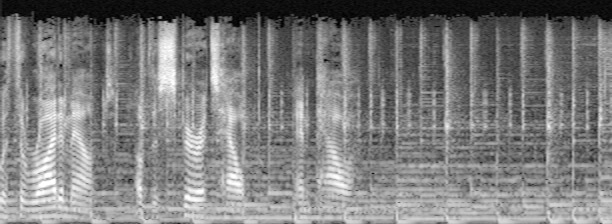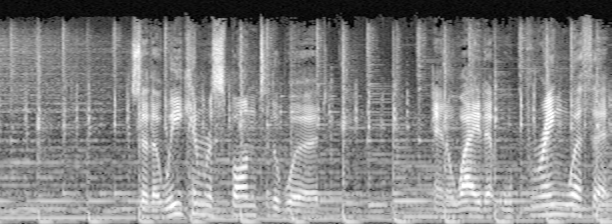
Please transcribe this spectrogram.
with the right amount of the Spirit's help and power. So that we can respond to the Word in a way that will bring with it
